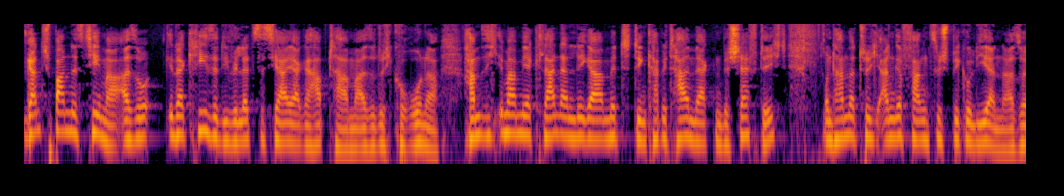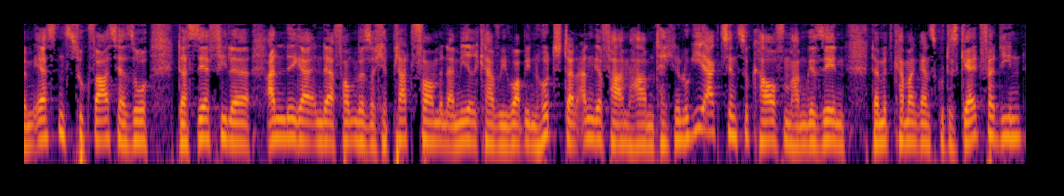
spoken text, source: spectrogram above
ganz spannendes Thema. Also in der Krise, die wir letztes Jahr ja gehabt haben, also durch Corona, haben sich immer mehr Kleinanleger mit den Kapitalmärkten beschäftigt und haben natürlich angefangen zu spekulieren. Also im ersten Zug war es ja so, dass sehr viele Anleger in der Form über solche Plattformen in Amerika wie Robinhood dann angefangen haben, Technologieaktien zu kaufen, haben gesehen, damit kann man ganz gutes Geld verdienen.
